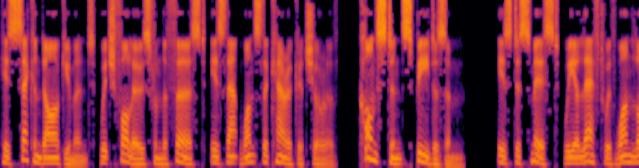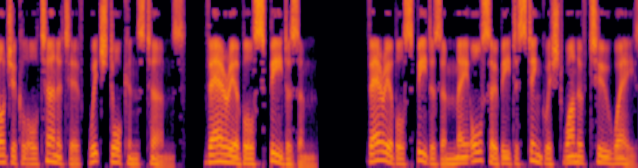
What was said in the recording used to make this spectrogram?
His second argument, which follows from the first, is that once the caricature of constant speedism is dismissed, we are left with one logical alternative, which Dawkins terms variable speedism. Variable speedism may also be distinguished one of two ways,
